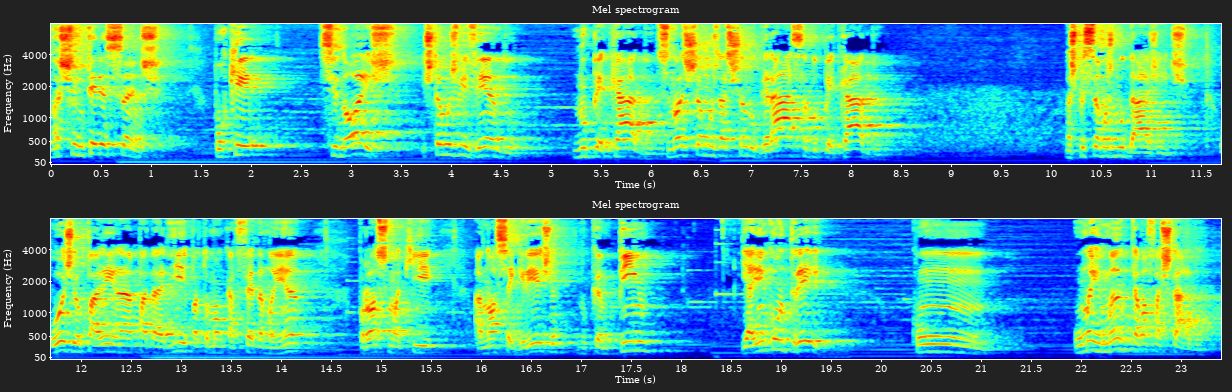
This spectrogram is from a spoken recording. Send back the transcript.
Eu acho interessante, porque se nós estamos vivendo no pecado, se nós estamos achando graça do pecado, nós precisamos mudar, gente. Hoje eu parei na padaria para tomar um café da manhã, próximo aqui à nossa igreja, no Campinho, e aí encontrei com uma irmã que estava afastada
